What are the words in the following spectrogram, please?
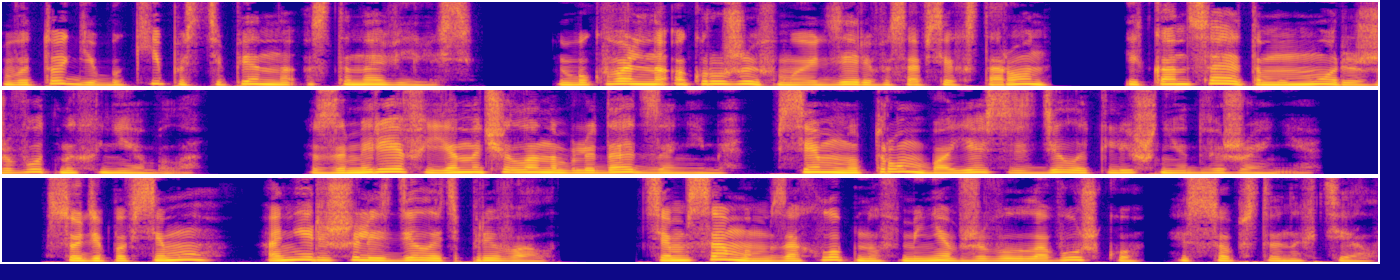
В итоге быки постепенно остановились, буквально окружив моё дерево со всех сторон, и конца этому морю животных не было. Замерев, я начала наблюдать за ними, всем нутром боясь сделать лишнее движение. Судя по всему, они решили сделать привал, тем самым захлопнув меня в живую ловушку из собственных тел.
